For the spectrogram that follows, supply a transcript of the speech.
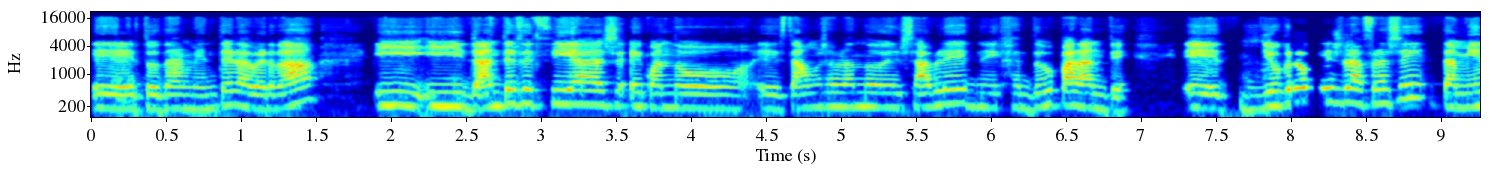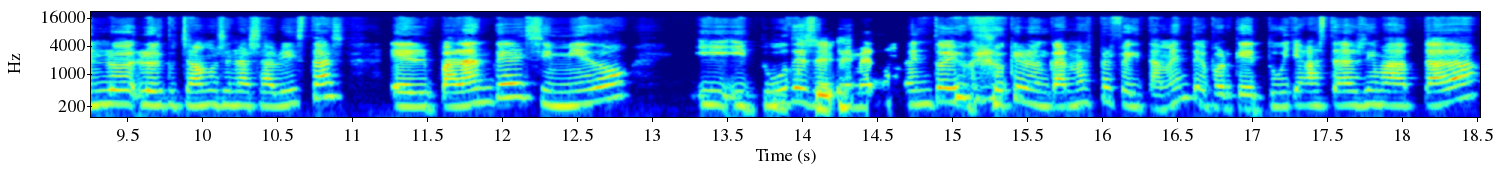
Eh, totalmente, la verdad. Y, y antes decías, eh, cuando estábamos hablando del sable, dije, tú para adelante. Eh, yo creo que es la frase, también lo, lo escuchábamos en las sablistas, el pa'lante sin miedo. Y, y tú desde el primer momento yo creo que lo encarnas perfectamente, porque tú llegaste a la esgrima adaptada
